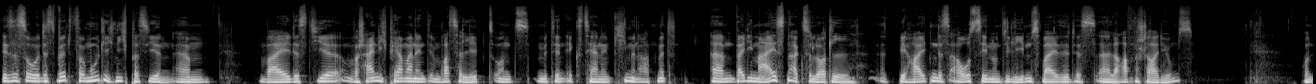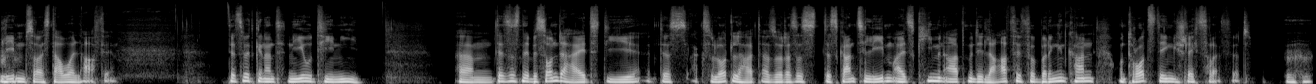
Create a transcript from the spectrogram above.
ist es so, das wird vermutlich nicht passieren, ähm, weil das Tier wahrscheinlich permanent im Wasser lebt und mit den externen Kiemen atmet. Ähm, weil die meisten Axolotl behalten das Aussehen und die Lebensweise des äh, Larvenstadiums und mhm. leben so als Dauerlarve. Das wird genannt Neothenie. Ähm, das ist eine Besonderheit, die das Axolotl hat, also dass es das ganze Leben als kiemenatmende Larve verbringen kann und trotzdem geschlechtsreif wird. Mhm.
